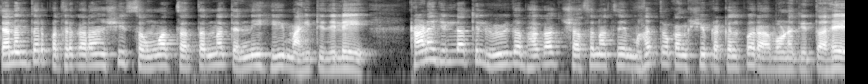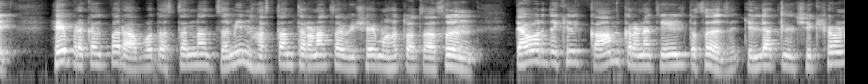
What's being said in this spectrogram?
त्यानंतर पत्रकारांशी संवाद साधताना त्यांनी ही माहिती दिली. ठाणे जिल्ह्यातील विविध भागात शासनाचे महत्त्वाकांक्षी प्रकल्प राबवण्यात येत आहेत. हे प्रकल्प राबवत असताना जमीन हस्तांतरणाचा विषय महत्त्वाचा असून त्यावर देखील काम करण्यात येईल तसंच जिल्ह्यातील शिक्षण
